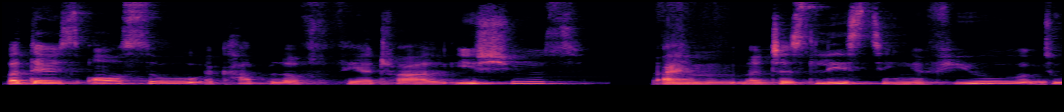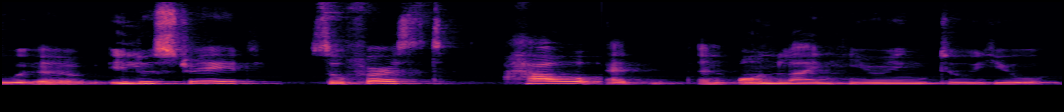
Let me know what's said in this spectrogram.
But there's also a couple of fair trial issues. I'm just listing a few to uh, illustrate. So, first, how at an online hearing do you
